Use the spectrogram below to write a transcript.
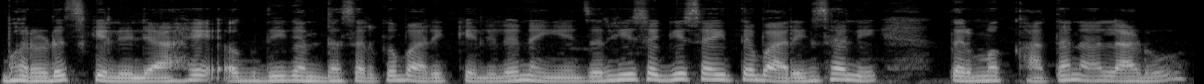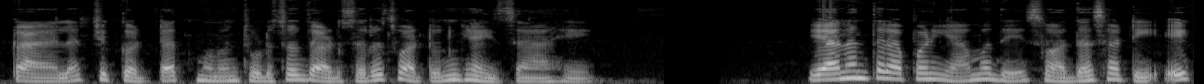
भरडच केलेले आहे. अगदी गंधासारखं बारीक केलेलं नाही आहे जर ही सगळी साहित्य बारीक झाली तर मग खाताना लाडू टाळायला चिकटतात म्हणून थोडंसं जाडसरच वाटून घ्यायचं आहे. यानंतर आपण यामध्ये स्वादासाठी एक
